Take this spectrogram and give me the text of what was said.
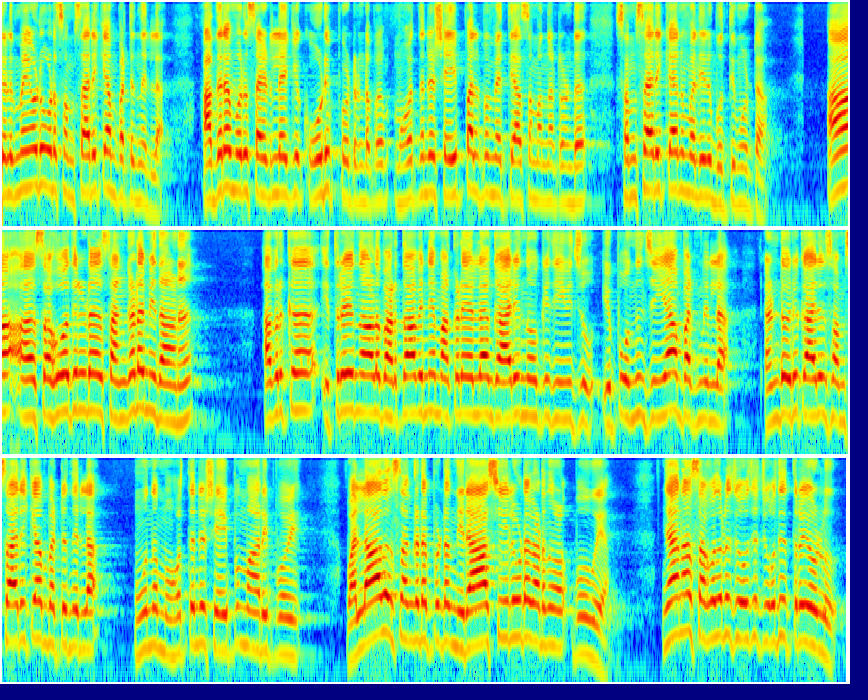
തെളിമയോടുകൂടെ സംസാരിക്കാൻ പറ്റുന്നില്ല. അതരം ഒരു സൈഡിലേക്ക് കോടിപ്പോയിട്ടുണ്ട്. അപ്പം മുഖത്തിന്റെ ഷേപ്പ് അല്പം വ്യത്യാസം വന്നിട്ടുണ്ട്. സംസാരിക്കാനും വലിയൊരു ബുദ്ധിമുട്ടാണ് ആ സഹോദരിയുടെ സങ്കടം ഇതാണ്. അവർക്ക് ഇത്രയും നാൾ ഭർത്താവിന്റെയും മക്കളെയെല്ലാം കാര്യം നോക്കി ജീവിച്ചു. ഇപ്പോൾ ഒന്നും ചെയ്യാൻ പറ്റുന്നില്ല. രണ്ടൊരു കാര്യം സംസാരിക്കാൻ പറ്റുന്നില്ല. മൂന്ന് മുഖത്തിന്റെ ഷേപ്പ് മാറിപ്പോയി. വല്ലാതെ സങ്കടപ്പെട്ട നിരാശയിലൂടെ കടന്നു പോവുകയാണ്. ഞാൻ ആ സഹോദരൻ ചോദിച്ച ചോദ്യം ഇത്രയേ ഉള്ളൂ.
